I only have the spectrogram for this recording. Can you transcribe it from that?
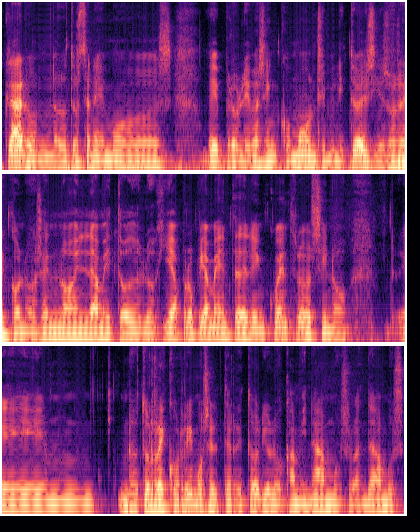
Claro, nosotros tenemos eh, problemas en común, similitudes, y eso se conocen no en la metodología propiamente del encuentro, sino eh, nosotros recorrimos el territorio, lo caminamos, lo andamos,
